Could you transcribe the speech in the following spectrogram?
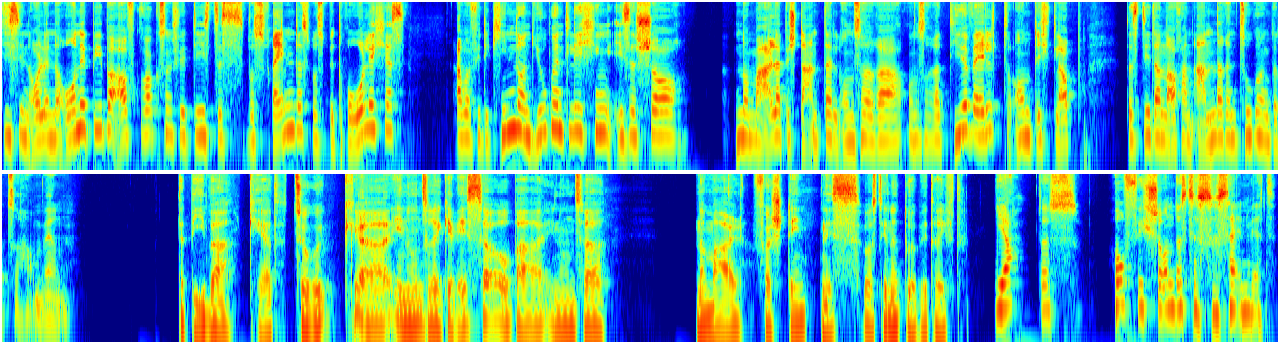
die sind alle nur ohne Biber aufgewachsen, für die ist das was Fremdes, was Bedrohliches. Aber für die Kinder und Jugendlichen ist es schon normaler Bestandteil unserer, unserer Tierwelt und ich glaube, dass die dann auch einen anderen Zugang dazu haben werden. Der Biber kehrt zurück äh, in unsere Gewässer, aber in unser Normalverständnis, was die Natur betrifft. Ja, das hoffe ich schon, dass das so sein wird.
